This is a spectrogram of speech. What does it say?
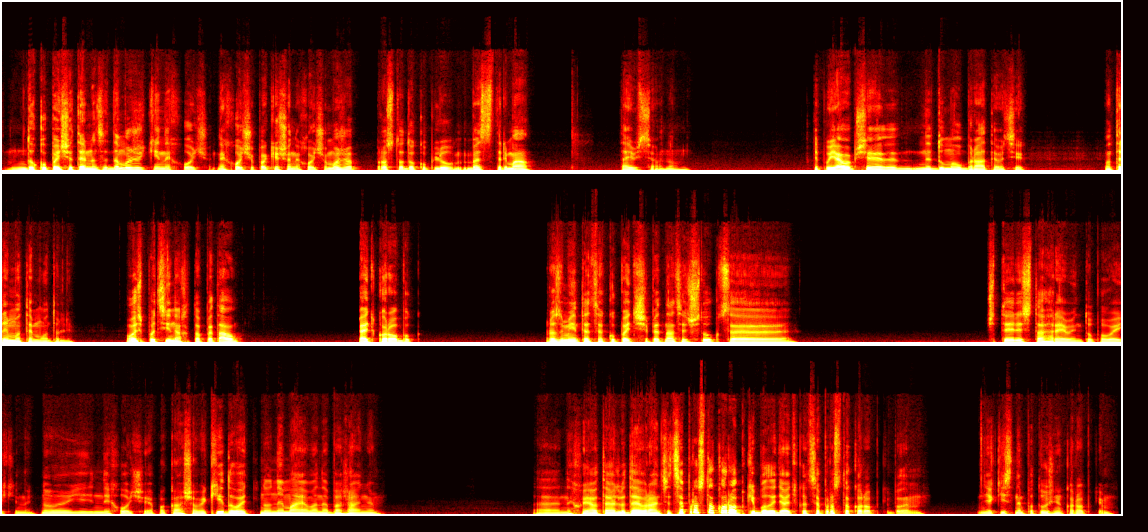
Докупи 14. Да мужики, не хочу. Не хочу, поки що не хочу. Може, просто докуплю без стріма. Та й все. Ну. Типу, я взагалі не думав брати оці. Отримати модулі. Ось по цінах, хто питав. 5 коробок. Розумієте, це купити ще 15 штук, це. 400 гривень тупо викинуть. Ну і не хочу я поки що викидувати, ну немає в мене бажання. Е, нихуя в тебе людей вранці. Це просто коробки були, дядько, це просто коробки були. Якісь непотужні коробки.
